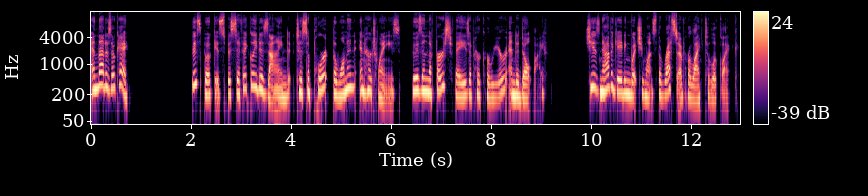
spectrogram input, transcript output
And that is okay. This book is specifically designed to support the woman in her 20s who is in the first phase of her career and adult life. She is navigating what she wants the rest of her life to look like.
